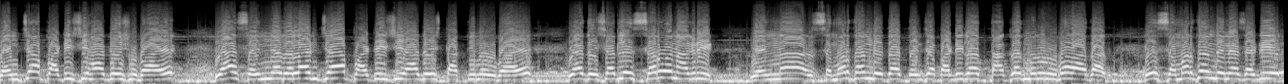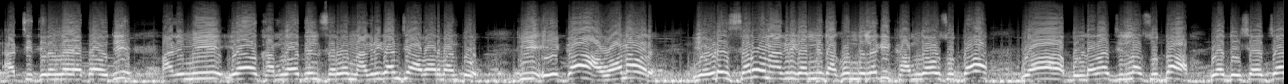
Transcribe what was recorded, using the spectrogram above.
त्यांच्या पाठीशी हा देश उभा आहे. या सैन्य दलांच्या पाठीशी हा देश ताकदीनं उभा आहे. या देशातले सर्व नागरिक यांना समर्थन देतात त्यांच्या पाठीला ताकद म्हणून उभं राहतात. हे समर्थन देण्यासाठी आजची तिरंगा यात्रा होती. आणि मी या खामगावातील सर्व नागरिकांचे आभार मानतो की एका आव्हानावर एवढे सर्व नागरिकांनी दाखवून दिलं की खामगाव सुद्धा या बुलढाणा जिल्हा सुद्धा या देशाच्या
